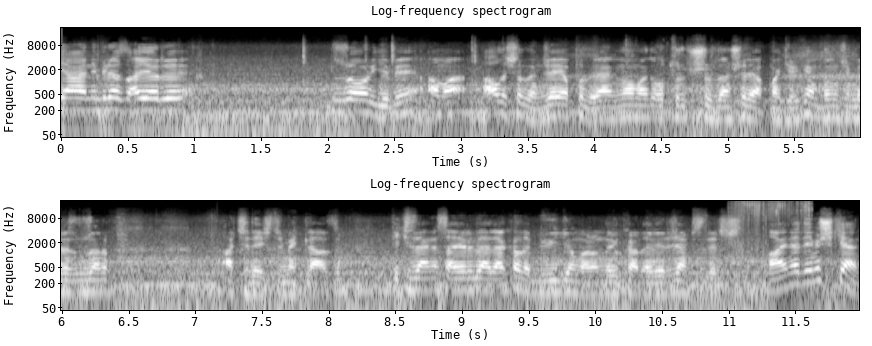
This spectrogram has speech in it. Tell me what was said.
Yani biraz ayarı zor gibi ama alışılınca yapılır. Yani normalde oturup şuradan şöyle yapmak gerekiyor bunun için biraz uzanıp açı değiştirmek lazım. Dikiz aynası ayarıyla alakalı bir videom var. Onu da yukarıda vereceğim sizler için. Ayna demişken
